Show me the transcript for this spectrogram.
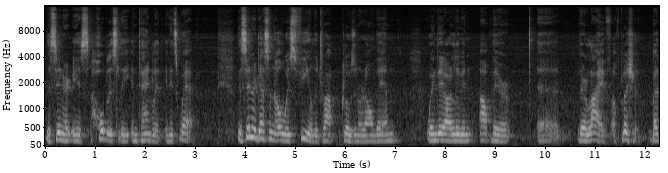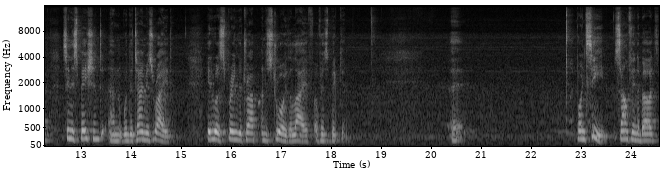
the sinner is hopelessly entangled in its web. The sinner doesn't always feel the trap closing around them when they are living out their, uh, their life of pleasure. But sin is patient, and when the time is right, it will spring the trap and destroy the life of its victim. Uh, point C something about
